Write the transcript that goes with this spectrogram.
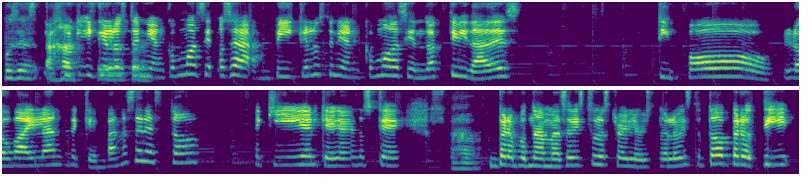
Pues es, ajá. y que los tenían como o sea, vi que los tenían como haciendo actividades tipo lo bailan de que van a hacer esto, aquí el que no sé qué. Pero pues nada más he visto los trailers, no lo he visto todo, pero sí,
